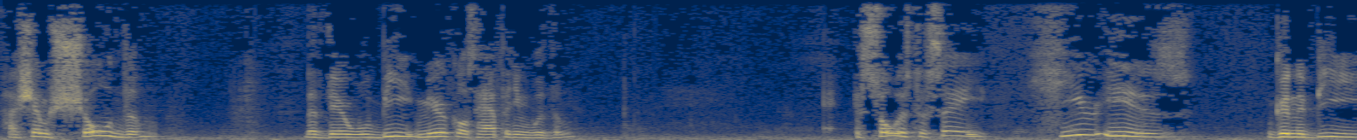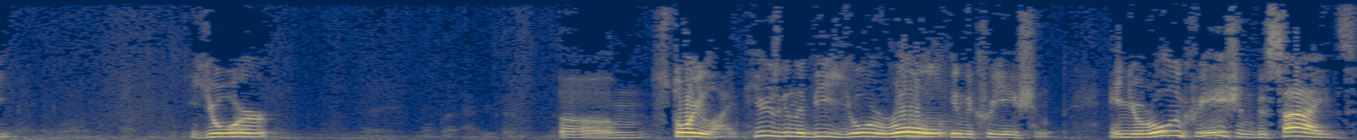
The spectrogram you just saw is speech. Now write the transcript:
Hashem showed them that there will be miracles happening with them so as to say, here is going to be your um, storyline. Here's going to be your role in the creation, and your role in creation, besides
